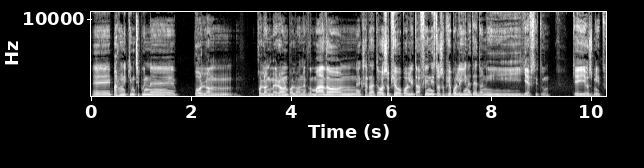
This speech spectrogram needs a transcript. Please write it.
Ε, υπάρχουν κίμτσι που είναι πολλών, πολλών ημερών, πολλών εβδομάδων. Εξαρτάται. Όσο πιο πολύ το αφήνεις, τόσο πιο πολύ γίνεται έντονη η γεύση του και η οσμή του.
